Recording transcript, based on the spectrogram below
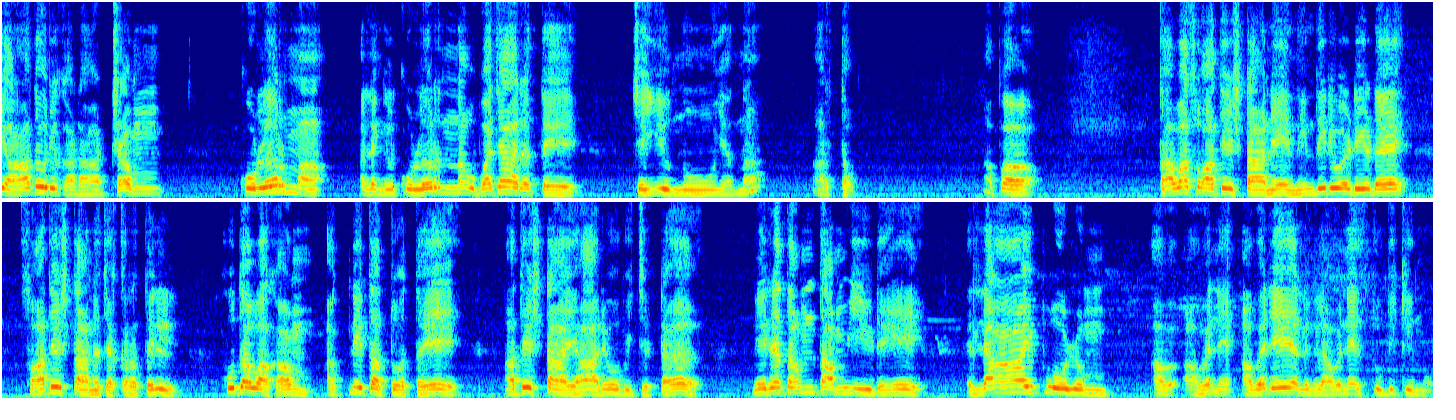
യാതൊരു കടാക്ഷം കുളിർമ അല്ലെങ്കിൽ കുളിർന്ന ഉപചാരത്തെ ചെയ്യുന്നു എന്ന് അർത്ഥം. അപ്പോൾ തവ സ്വാധിഷ്ഠാനെ നിന്തിരുവടിയുടെ സ്വാധിഷ്ഠാന ചക്രത്തിൽ ഹുതവഹം അഗ്നിതത്വത്തെ അധിഷ്ഠായ ആരോപിച്ചിട്ട് നിരതം തം ഈടെ എല്ലായ്പ്പോഴും അവ- അവനെ അവരെ അല്ലെങ്കിൽ അവനെ സ്തുതിക്കുന്നു.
